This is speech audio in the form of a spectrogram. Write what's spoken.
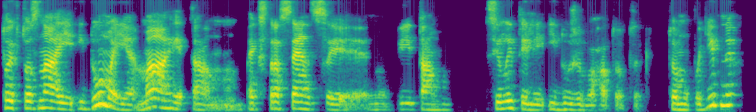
Той, хто знає і думає, маги, там, екстрасенси, ну, і там цілителі, і дуже багато тому подібних,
